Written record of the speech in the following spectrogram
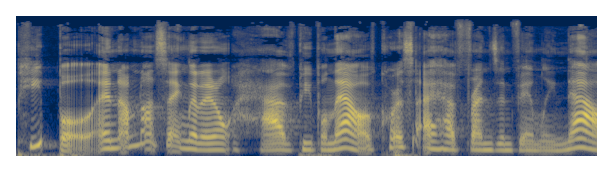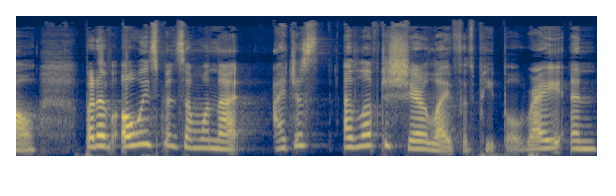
people. And I'm not saying that I don't have people now. Of course, I have friends and family now, but I've always been someone that I just, I love to share life with people, right? And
